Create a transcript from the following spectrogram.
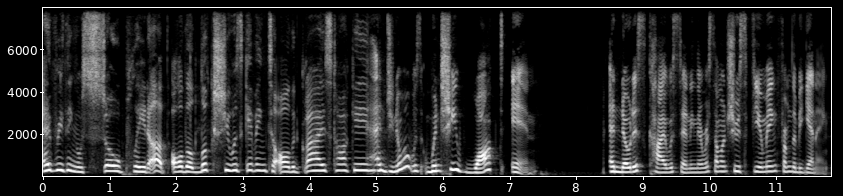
everything was so played up. All the looks she was giving to all the guys talking. And do you know what was when she walked in and noticed Kai was standing there with someone? She was fuming from the beginning.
